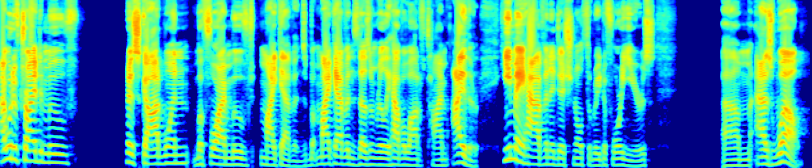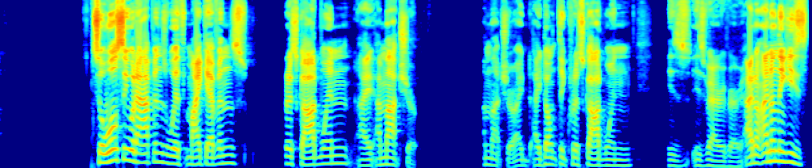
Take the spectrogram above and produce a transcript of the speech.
I would have tried to move Chris Godwin before I moved Mike Evans, but Mike Evans doesn't really have a lot of time either. He may have an additional three to four years um, as well. So we'll see what happens with Mike Evans, Chris Godwin. I, I'm not sure. I'm not sure. I, I don't think Chris Godwin is is very very. I don't I don't think he's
